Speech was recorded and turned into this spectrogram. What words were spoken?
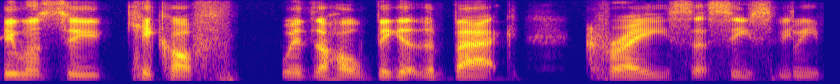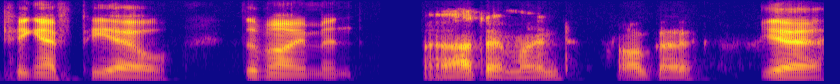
who wants to kick off with the whole big at the back craze that seems to be sweeping FPL at the moment? Uh, I don't mind. I'll go. Yeah,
